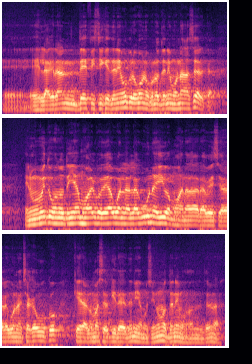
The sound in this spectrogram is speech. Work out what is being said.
eh, es la gran déficit que tenemos, pero bueno, pues no tenemos nada cerca. En un momento cuando teníamos algo de agua en la laguna íbamos a nadar a veces a la laguna de Chacabuco, que era lo más cerquita que teníamos, si no, no tenemos donde entrenar.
